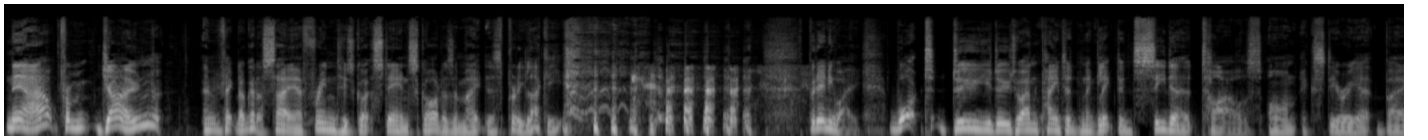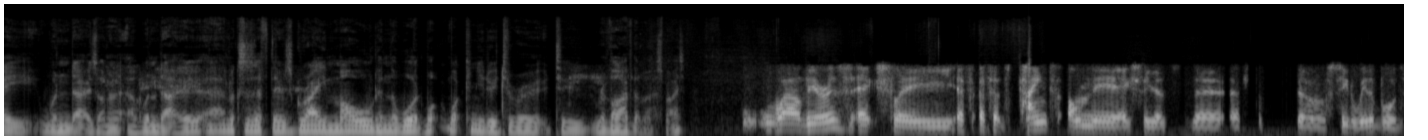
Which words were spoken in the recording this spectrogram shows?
Now, from Joan, in fact, I've got to say, a friend who's got Stan Scott as a mate is pretty lucky. but anyway, what do you do to unpainted, neglected cedar tiles on exterior bay windows? On a, a window, uh, looks as if there's grey mould in the wood. What what can you do to re, to revive them? I suppose. Well, there is actually, if if it's paint on there, actually, that's the if the, the cedar weatherboards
